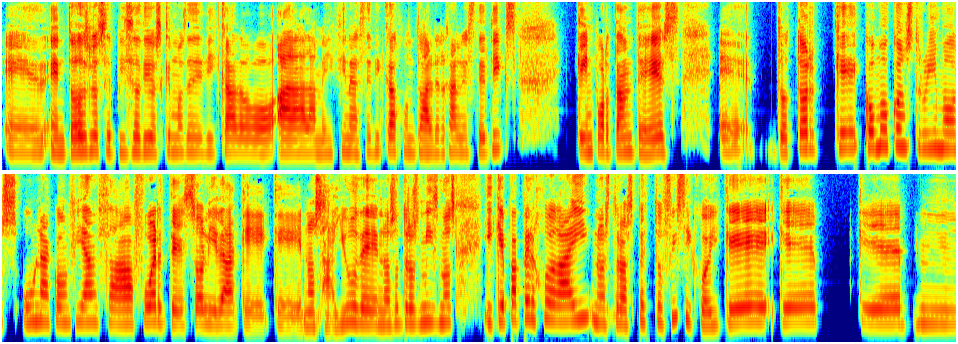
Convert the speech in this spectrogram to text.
eh, en todos los episodios que hemos dedicado a la medicina estética junto a Allergan Aesthetics, qué importante es. Eh, doctor, ¿qué, ¿cómo construimos una confianza fuerte, sólida, que, nos ayude nosotros mismos? ¿Y qué papel juega ahí nuestro aspecto físico? ¿Y qué, qué, mm,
